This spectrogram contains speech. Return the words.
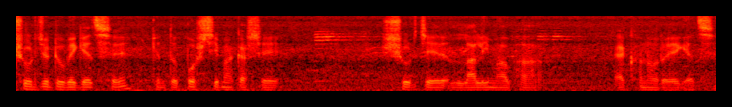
সূর্য ডুবে গেছে কিন্তু পশ্চিম আকাশে সূর্যের লালিমাভা এখনও রয়ে গেছে।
